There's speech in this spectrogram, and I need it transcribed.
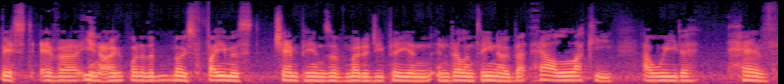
best ever, you know, one of the most famous champions of MotoGP in, in Valentino. But how lucky are we to have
